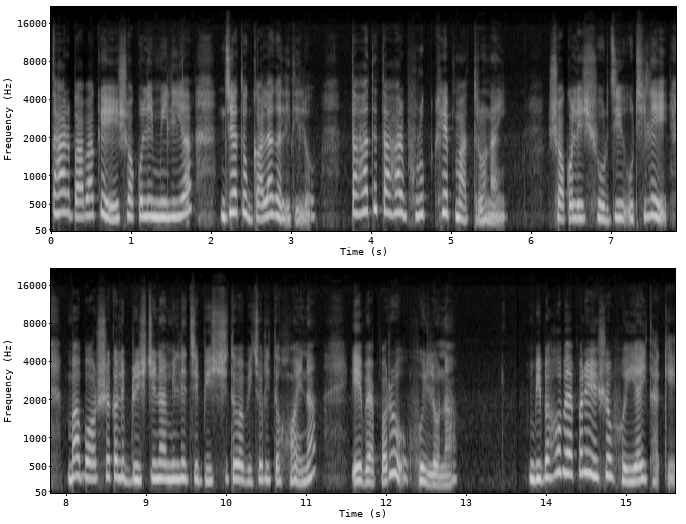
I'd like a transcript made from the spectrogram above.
তাহার বাবাকে সকলে মিলিয়া যে এত গালাগালি দিল, তাহাতে তাহার ভ্রুক্ষেপ মাত্র নাই। সকলে সূর্যি উঠিলে বা বর্ষাকালে বৃষ্টি নামিলে যে বিস্মিত বা বিচলিত হয় না, এ ব্যাপারও হইল না। বিবাহ ব্যাপারে এসব হইয়াই থাকে।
